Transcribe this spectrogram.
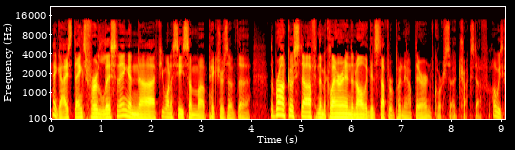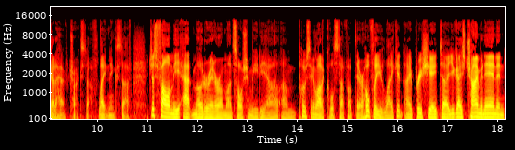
Hey guys, thanks for listening. And uh, if you want to see some uh, pictures of the the Bronco stuff and the McLaren and all the good stuff that we're putting up there, and of course uh, truck stuff. Always got to have truck stuff, lightning stuff. Just follow me at Moderator. I'm on social media. I'm posting a lot of cool stuff up there. Hopefully you like it. I appreciate uh, you guys chiming in and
